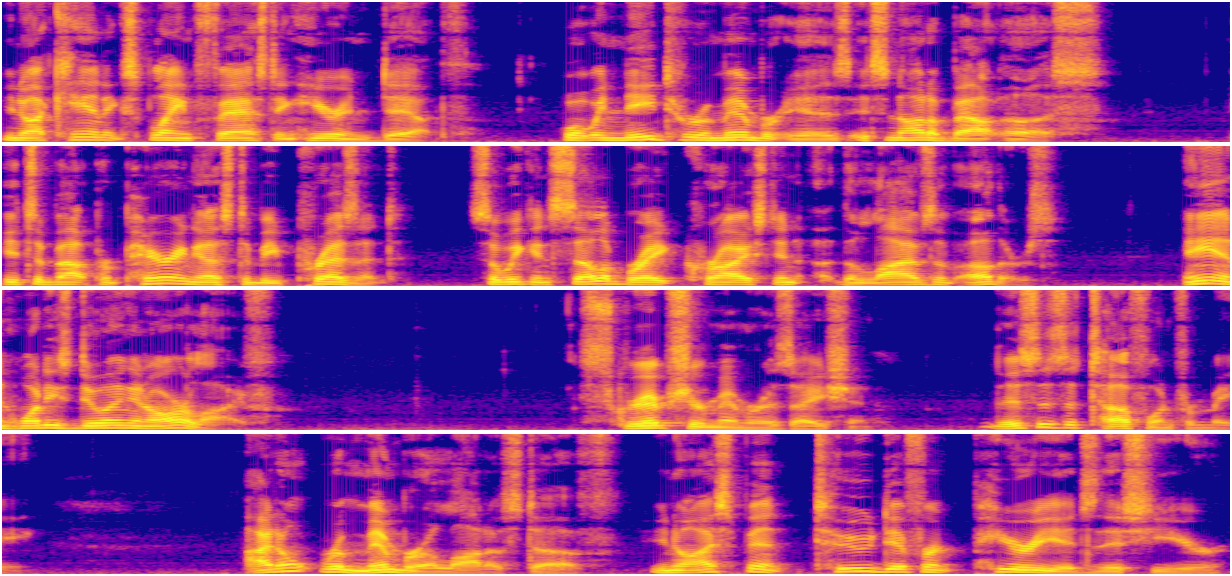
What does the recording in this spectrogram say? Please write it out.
You know, I can't explain fasting here in depth. What we need to remember is it's not about us. It's about preparing us to be present so we can celebrate Christ in the lives of others and what He's doing in our life. Scripture memorization. This is a tough one for me. I don't remember a lot of stuff. You know, I spent two different periods this year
